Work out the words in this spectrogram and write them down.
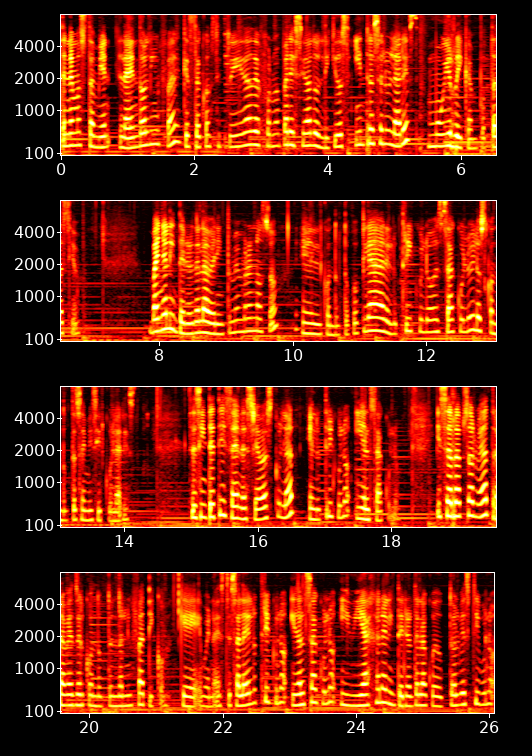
Tenemos también la endolinfa, que está constituida de forma parecida a los líquidos intracelulares, muy rica en potasio. Baña el interior del laberinto membranoso, el conducto coclear, el utrículo, el sáculo y los conductos semicirculares. Se sintetiza en la estría vascular, el utrículo y el sáculo, y se reabsorbe a través del conducto endolinfático, que, bueno, este sale del utrículo y del sáculo y viaja en el interior del acueducto al vestíbulo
